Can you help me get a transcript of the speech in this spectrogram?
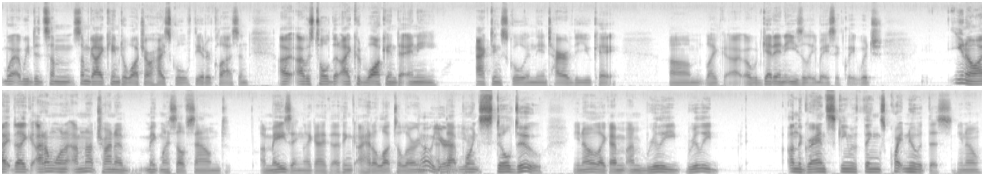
We did some some guy came to watch our high school theater class, and I, I was told that I could walk into any acting school in the entire of the UK. Um, like I, would get in easily, basically. Which, you know, I like I don't want. I'm not trying to make myself sound amazing. Like I I think I had a lot to learn No, at that point. Still do. You know, like I'm I'm really really on the grand scheme of things, quite new at this. You know,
